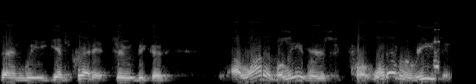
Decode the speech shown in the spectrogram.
than we give credit to because a lot of believers, for whatever reason,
